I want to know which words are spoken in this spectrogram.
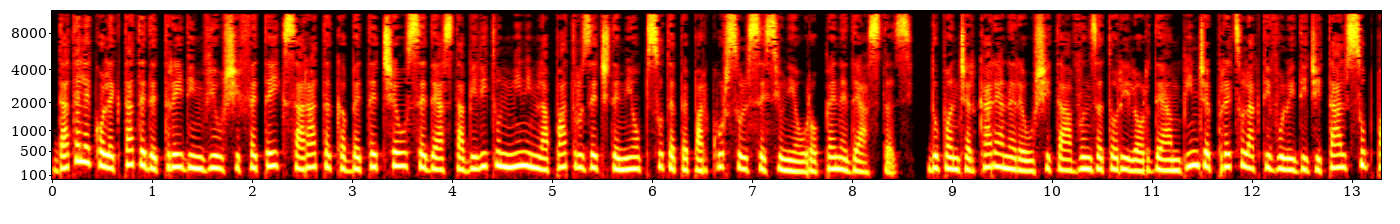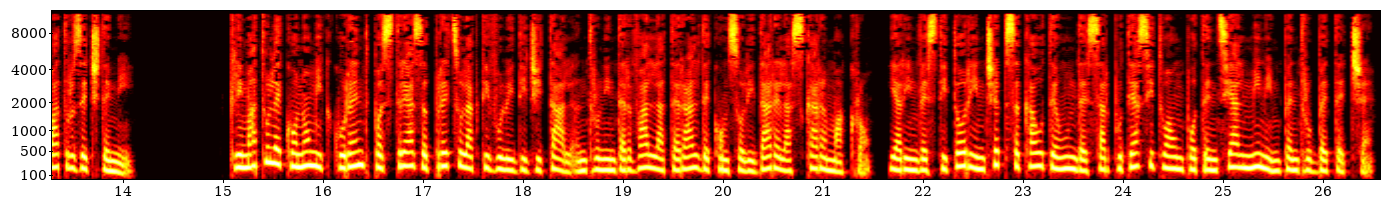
Datele colectate de TradingView și FTX arată că BTC-USD a stabilit un minim la 40.800 pe parcursul sesiunii europene de astăzi, după încercarea nereușită a vânzătorilor de a împinge prețul activului digital sub 40.000. Climatul economic curent păstrează prețul activului digital într-un interval lateral de consolidare la scară macro, iar investitorii încep să caute unde s-ar putea situa un potențial minim pentru BTC.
